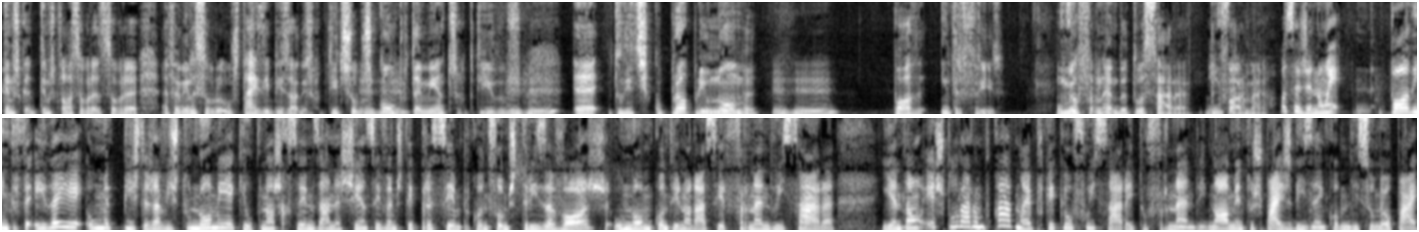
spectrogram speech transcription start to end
temos, que- temos que falar sobre, a- sobre a família, sobre os tais episódios repetidos, sobre os Uhum. comportamentos repetidos. Eh, tu dizes que o próprio nome Uhum. Pode interferir. O meu Fernando, a tua Sara, de que Exato. forma? Ou seja, não é. Pode interferir. A ideia é uma pista, já viste? O nome é aquilo que nós recebemos à nascença e vamos ter para sempre. Quando fomos trisavós, o nome continuará a ser Fernando e Sara. E então é explorar um bocado, não é? Porque é que eu fui Sara e tu Fernando? E normalmente os pais dizem, como disse o meu pai,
